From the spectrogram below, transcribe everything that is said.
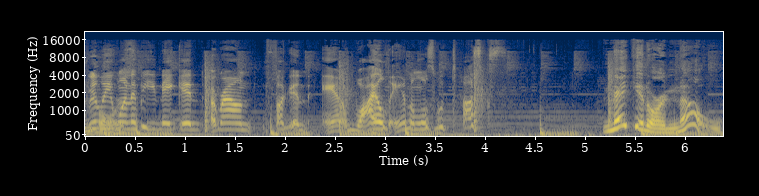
really boars. want to be naked around fucking an- wild animals with tusks? naked or no.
